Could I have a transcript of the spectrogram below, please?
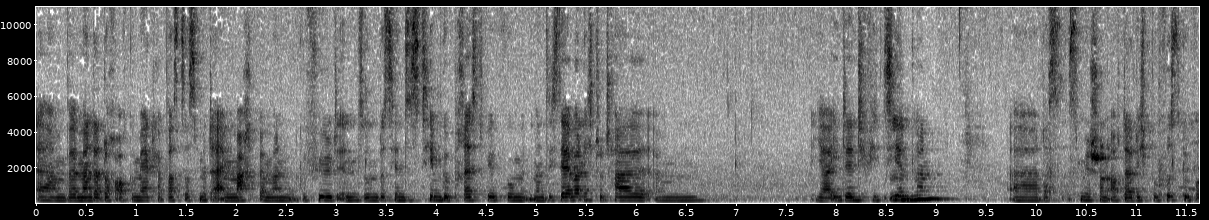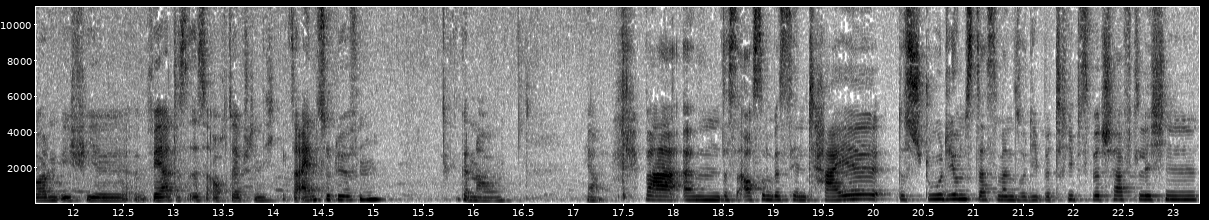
ähm, weil man da doch auch gemerkt hat, was das mit einem macht, wenn man gefühlt in so ein bisschen System gepresst wird, womit man sich selber nicht total ähm, ja, identifizieren mhm. kann. Äh, das ist mir schon auch dadurch bewusst geworden, wie viel wert es ist, auch selbstständig sein zu dürfen. Genau. Ja. War ähm, das auch so ein bisschen Teil des Studiums, dass man so die betriebswirtschaftlichen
